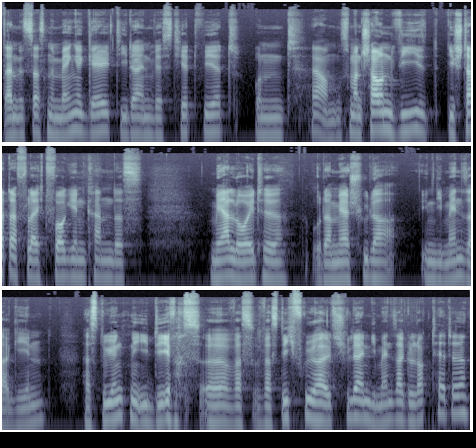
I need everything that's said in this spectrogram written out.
dann ist das eine Menge Geld, die da investiert wird. Und ja, muss man schauen, wie die Stadt da vielleicht vorgehen kann, dass mehr Leute oder mehr Schüler in die Mensa gehen. Hast du irgendeine Idee, was, äh, was, was dich früher als Schüler in die Mensa gelockt hätte?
